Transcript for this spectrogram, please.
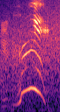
Mm-hmm.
